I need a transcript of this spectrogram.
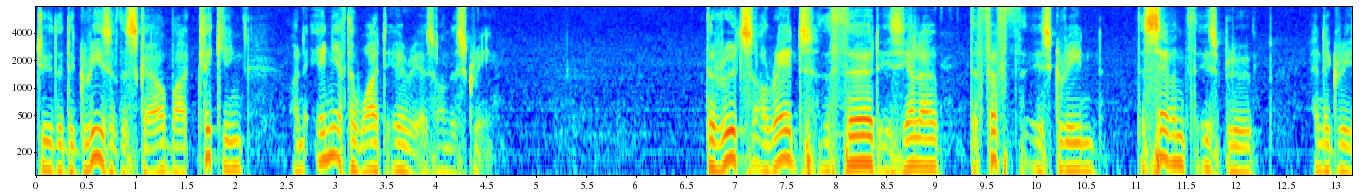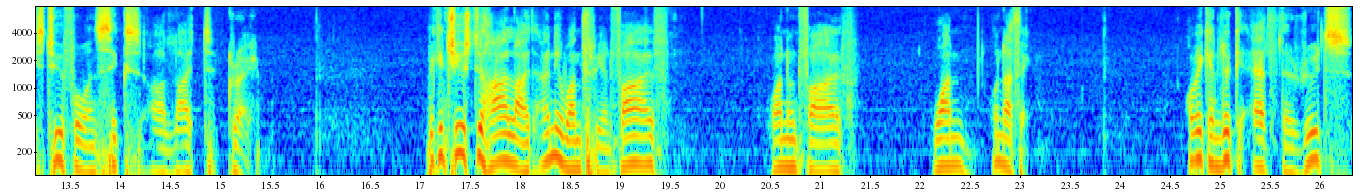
to the degrees of the scale by clicking on any of the white areas on the screen. The roots are red, the third is yellow, the fifth is green, the seventh is blue, and degrees 2, 4 and 6 are light grey. We can choose to highlight only 1, 3 and 5, 1 and 5, 1 or nothing or we can look at the roots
